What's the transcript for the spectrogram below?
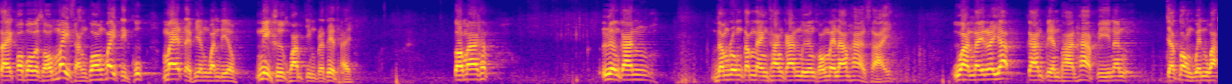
แต่กปปสไม่สั่งฟ้องไม่ติดคุก แม้แต่เพียงวันเดียว นี่คือความจริงประเทศไทย ต่อมาครับ เรื่องการ ดำรงตำแหน่งทางการเมืองของแม่น้ำห้าสาย ว่าในระยะการเปลี่ยนผ่านห้าปีนั้น จะต้องเว้นวรรค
